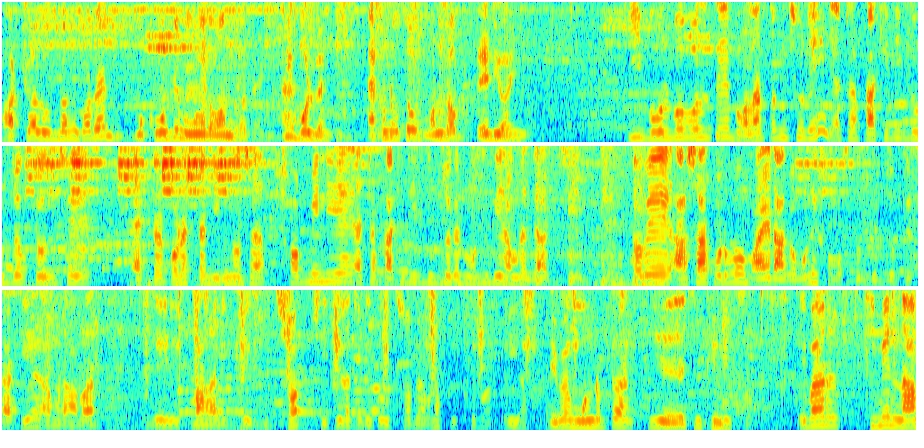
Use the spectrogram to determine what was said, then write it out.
ভার্চুয়াল উদ্বোধন করবেন মুখ্যমন্ত্রী মমতা বন্দ্যোপাধ্যায়। কী বলবেন? এখনও তো মণ্ডপ রেডি হয়নি। কি বলব বলতে বলার তো কিছু নেই একটা প্রাকৃতিক দুর্যোগ চলছে একটার পর একটা নিম্নচাপ সব মিলিয়ে একটা প্রাকৃতিক দুর্যোগের মধ্যে দিয়ে আমরা যাচ্ছি। তবে আশা করব মায়ের আগমনে সমস্ত দুর্যোগকে কাটিয়ে আমরা আবার যে বাঙালির যে উৎসব সেই চিরাচরিত উৎসবে আমরা ফিরতে পারব এই আশা এবার মণ্ডপটা কি কি থিম হচ্ছে? এবার থিমের নাম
